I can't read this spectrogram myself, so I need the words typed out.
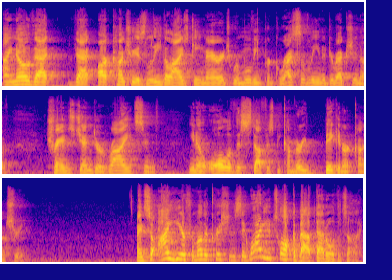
I know that that our country has legalized gay marriage. We're moving progressively in a direction of transgender rights, and you know all of this stuff has become very big in our country. And so I hear from other Christians say, Why do you talk about that all the time?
